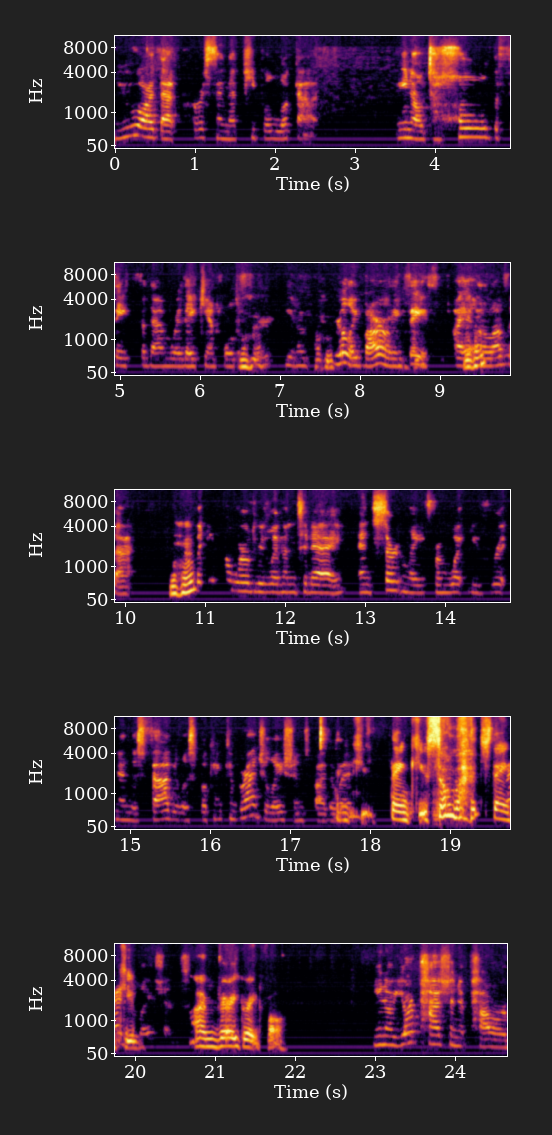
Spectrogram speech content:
you are that person that people look at, you know, to hold the faith for them where they can't hold it mm-hmm. for, you know, mm-hmm. really borrowing faith. I, mm-hmm. I love that. Mm-hmm. But in the world we live in today, and certainly from what you've written in this fabulous book, and congratulations, by the Thank way. Thank you. Thank you so much. Thank you. I'm very grateful. You know, your passionate power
